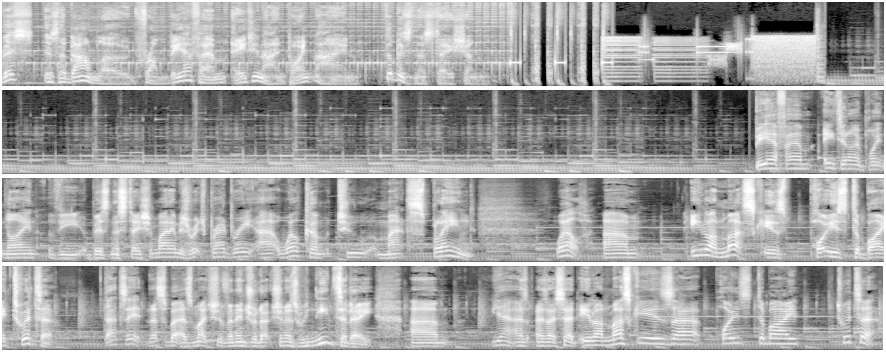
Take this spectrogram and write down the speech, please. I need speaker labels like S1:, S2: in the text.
S1: This is a download from BFM 89.9, the business station.
S2: BFM 89.9, the business station. My name is Rich Bradbury. Uh, welcome to Matt Splained. Well, um, Elon Musk is poised to buy Twitter. That's it. That's about as much of an introduction as we need today. Um, yeah, as, as, I said, Elon Musk is uh, poised to buy Twitter.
